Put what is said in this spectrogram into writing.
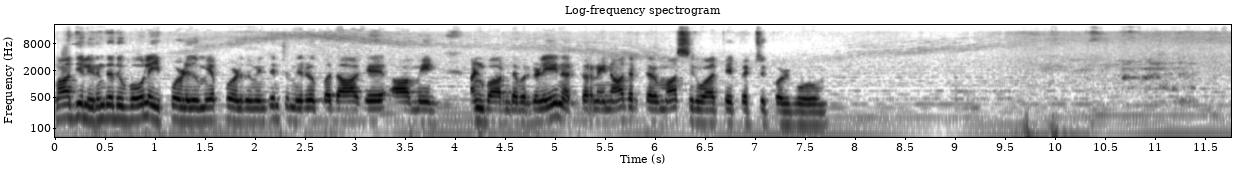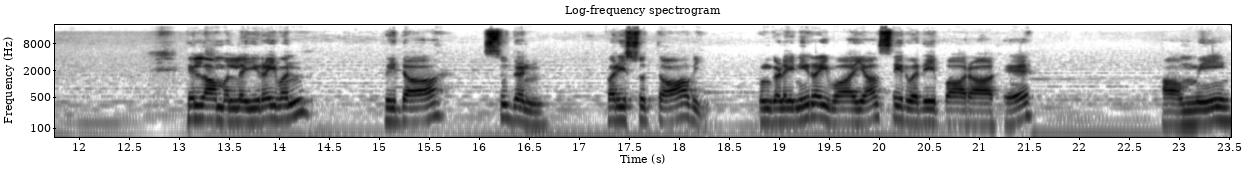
மாதியில் இருந்தது போல இப்பொழுதும் எப்பொழுதும் என்றென்றும் இருப்பதாக. ஆமீன். அன்பார்ந்தவர்களே நற்கரணை நாதர் தரும் ஆசீர்வாதத்தை பெற்றுக்கொள்வோம். எல்லாம் அல்ல இறைவன் பிதா சுதன் பரிசுத்த ஆவி உங்களை நிறைவாய் ஆசீர்வதிப்பாராக. ஆமீன்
